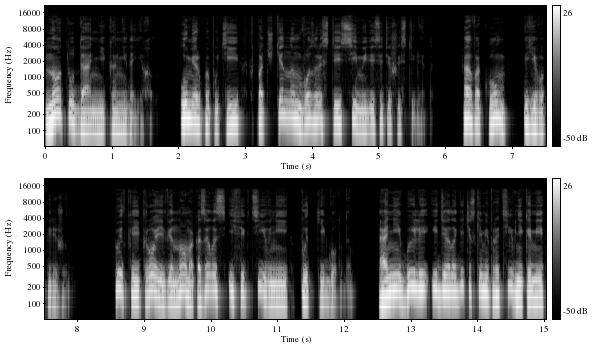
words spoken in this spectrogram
Но туда Никон не доехал. Умер по пути в почтенном возрасте 76 лет. А вакуум его пережил. Пытка икрой и вином оказалась эффективнее пытки голодом. Они были идеологическими противниками,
